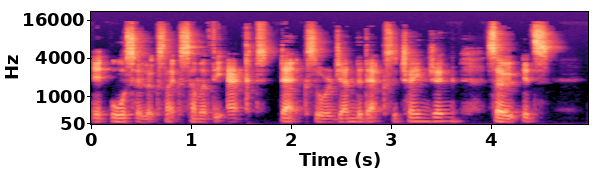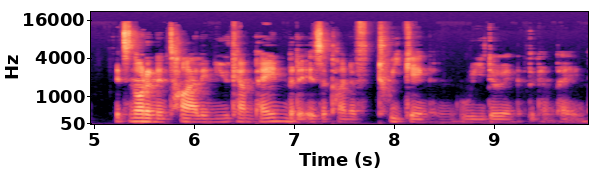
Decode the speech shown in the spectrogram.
it also looks like some of the act decks or agenda decks are changing. So it's it's not an entirely new campaign but it is a kind of tweaking and redoing of the campaign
